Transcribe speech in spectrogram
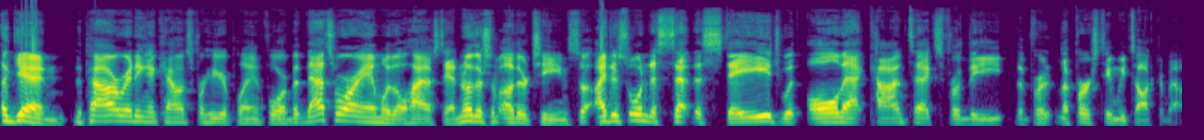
again, the power rating accounts for who you're playing for, but that's where I am with Ohio State. I know there's some other teams, so I just wanted to set the stage with all that context for the the, the first team we talked about.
